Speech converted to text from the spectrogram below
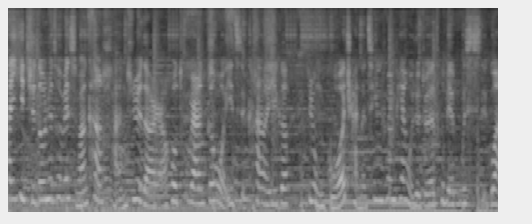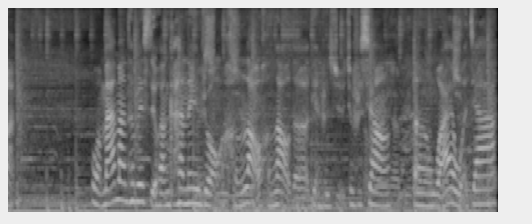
她一直都是特别喜欢看韩剧的，然后突然跟我一起看了一个这种国产的青春片，我就觉得特别不习惯。我妈妈特别喜欢看那种很老很老的电视剧，就是像，嗯，我爱我家，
